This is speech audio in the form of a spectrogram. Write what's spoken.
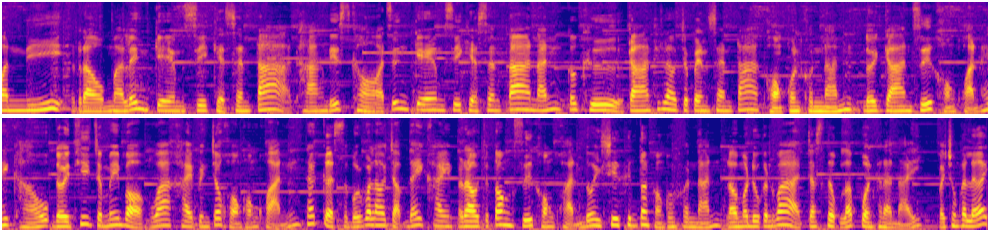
วันนี้เรามาเล่นเกม Secret Santa ทาง Discord ซึ่งเกม Secret Santa นั้นก็คือ การที่เราจะเป็นซ a นต้าของคนคนนั้น โดยการซื้อของขวัญให้เขา โดยที่จะไม่บอกว่าใครเป็นเจ้าของของขวัญ ถ้าเกิดสมมติว่าเราจับได้ใคร เราจะต้องซื้อของขวัญด้วยชื่อขึ้นต้นของคนคนนั้น เรามาดูกันว่าจะสนุกและปวนขนาดไหน ไปชมกันเลย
